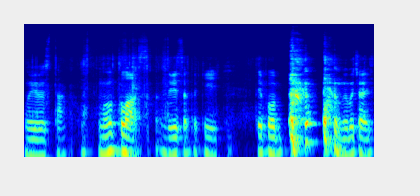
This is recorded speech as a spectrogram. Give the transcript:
Ну і ось так. Ну, клас. Дивіться, такий, типу, вибачаюсь,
